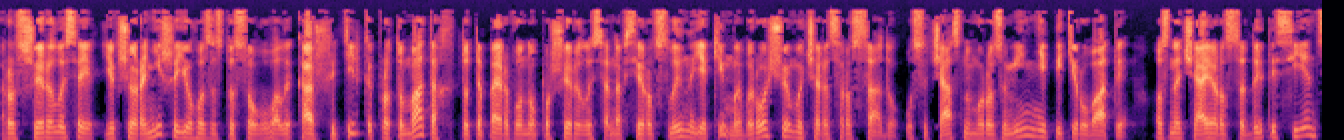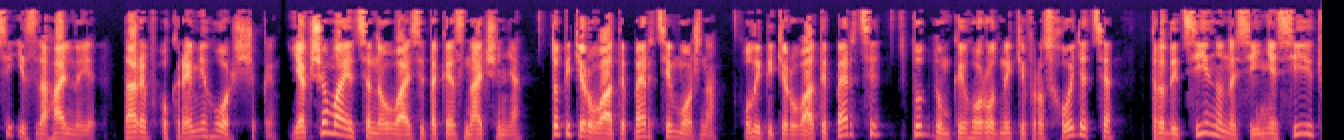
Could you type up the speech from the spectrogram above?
розширилося. Якщо раніше його застосовували кажучи тільки про томатах, то тепер воно поширилося на всі рослини, які ми вирощуємо через розсаду. У сучасному розумінні пікірувати означає розсадити сіянці із загальної тари в окремі горщики. Якщо мається на увазі таке значення, то пікірувати перці можна. Коли пікірувати перці, тут думки городників розходяться. Традиційно насіння сіють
